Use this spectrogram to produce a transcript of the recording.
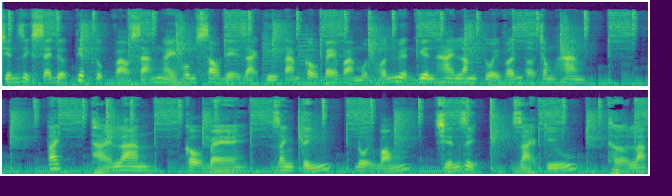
chiến dịch sẽ được tiếp tục vào sáng ngày hôm sau để giải cứu 8 cậu bé và một huấn luyện viên 25 tuổi vẫn ở trong hang. Tách, Thái Lan, cậu bé, danh tính, đội bóng, chiến dịch, giải cứu, thở lặng.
